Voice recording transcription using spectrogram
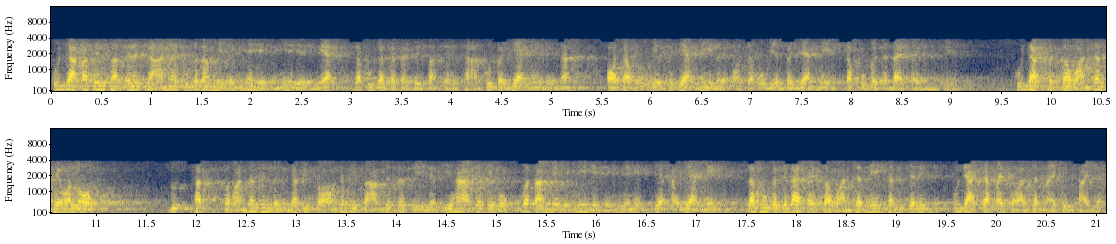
คุณอยากมาเป็นสัตว์เดรัจฉานเนี่ยคุณก็ทำเหตุอย่างนี้เหตุอย่างนี้เหตุอย่างเงี้ยแล้วคุณก็จะไปเป็นสัตว์เดรัจฉานคุณไปแยกนี่เลยนะออกจากวงเวียนไปแยกนี่เลยออกจากวงเวียนไปแยกนี่แล้วคุณก็จะได้ไปจริงๆคุณอยากเป็นสวรรค์ชั้นเทวโลก ชั้นสวรรค์ชั้นที่หนึ่งชั้นที่สองชั้นที่สามชั้นที่สี่ชั้นที่ห้าชั้นที่หกก็ตามเหตุอย่างนี้เหตุอย่างนี้อย่างนี้แยกไปแยกนี้ แล้วคุณก็จะได้ไปสวรรค์ชั้นนี้ชั้นนี้ชั้นนี้คุณอยากจะไปสวรรค์ชั้นไหนคุณไปเลย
